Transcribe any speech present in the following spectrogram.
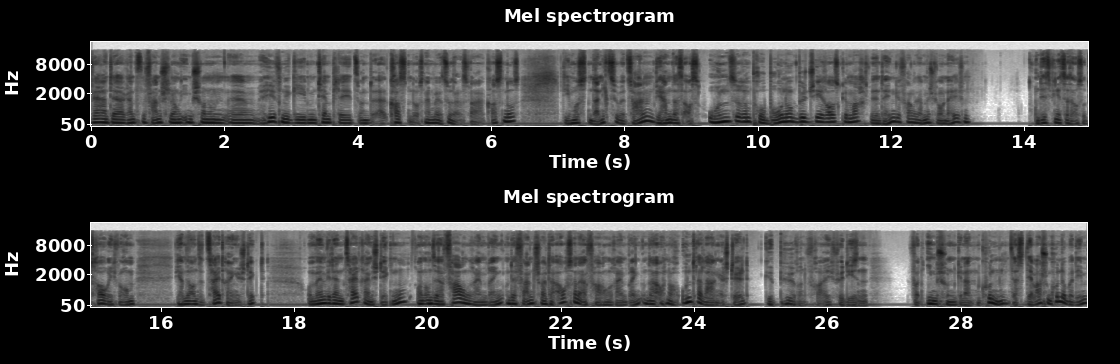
während der ganzen Veranstaltung ihm schon äh, Hilfen gegeben, Templates und äh, kostenlos. Ne, dazu sagen, es war kostenlos. Die mussten da nichts für bezahlen. Wir haben das aus unserem Pro Bono-Budget rausgemacht. Wir sind da hingefahren und haben wir wollen da helfen. Und deswegen ist das auch so traurig. Warum? Wir haben da unsere Zeit reingesteckt. Und wenn wir dann Zeit reinstecken und unsere Erfahrung reinbringen und der Veranstalter auch seine Erfahrung reinbringt und dann auch noch Unterlagen erstellt, gebührenfrei für diesen von ihm schon genannten Kunden, das, der war schon Kunde bei dem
